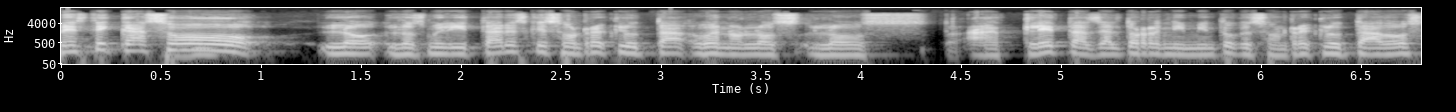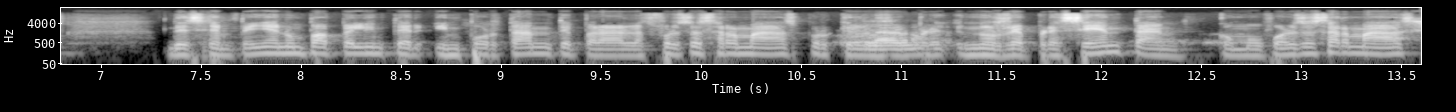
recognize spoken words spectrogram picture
este caso, los militares que son reclutados, bueno, los, los atletas de alto rendimiento que son reclutados, desempeñan un papel importante para las Fuerzas Armadas porque nos representan como Fuerzas Armadas,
